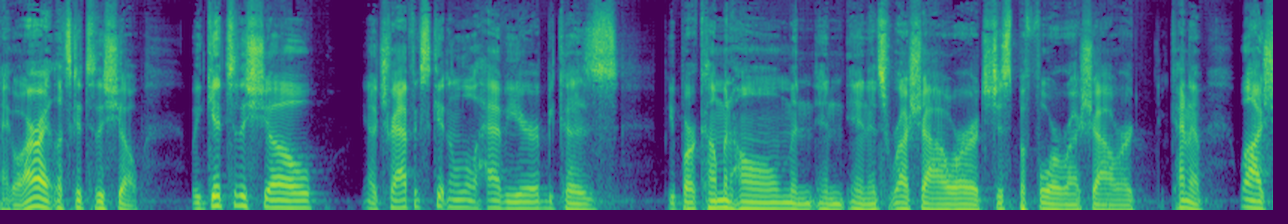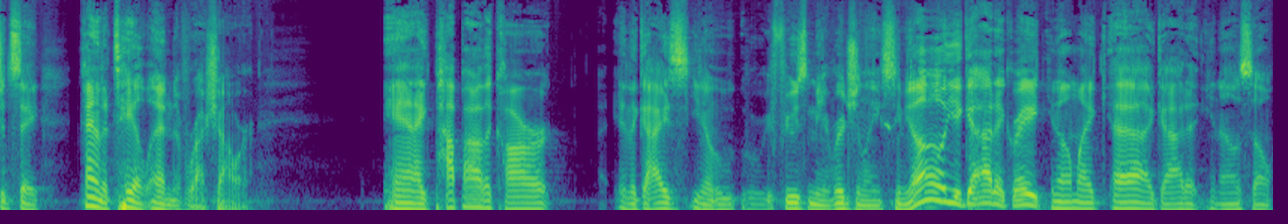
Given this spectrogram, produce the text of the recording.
I go, all right, let's get to the show. We get to the show. You know, traffic's getting a little heavier because people are coming home and, and, and it's rush hour. It's just before rush hour. Kind of, well, I should say, kind of the tail end of rush hour. And I pop out of the car, and the guys, you know, who, who refused me originally see me, oh, you got it, great. You know, I'm like, yeah, I got it, you know. So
